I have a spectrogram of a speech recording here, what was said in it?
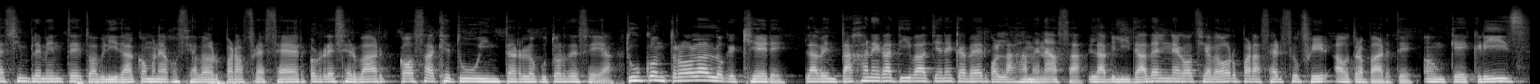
es simplemente tu habilidad como negociador para ofrecer o reservar cosas que tu interlocutor desea. Tú controlas lo que quiere. La ventaja negativa tiene que ver con las amenazas, la habilidad del negociador para hacer sufrir a otra parte. Aunque Chris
